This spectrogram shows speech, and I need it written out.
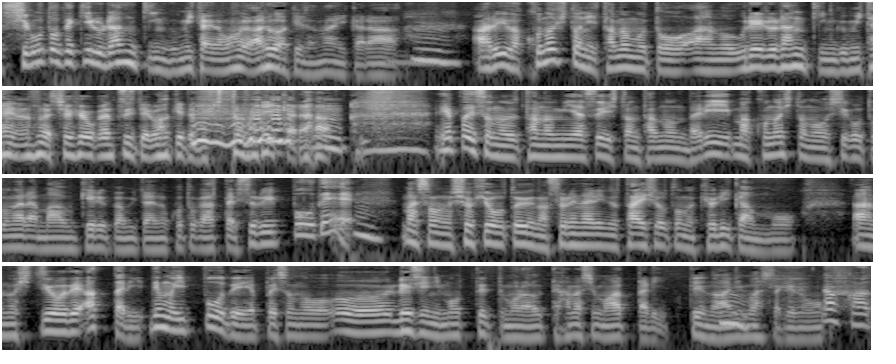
仕事できるランキングみたいなものがあるわけじゃないから、うん、あるいはこの人に頼むと、あの、売れるランキングみたいなのが書評がついてるわけでもきっとないから、うん、やっぱりその頼みやすい人に頼んだり、まあこの人のお仕事ならまあ受けるかみたいなことがあったりする一方で、うん、まあその書評というのはそれなりの対象との距離感も、あの、必要であったり、でも一方で、やっぱりその、レジに持ってってもらうって話もあったりっていうのはありましたけども。うん、なんか、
